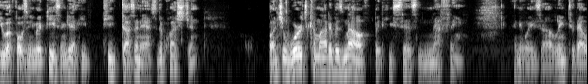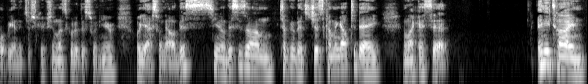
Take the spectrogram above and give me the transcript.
UFOs and UAPs. And again, he, he doesn't answer the question. Bunch of words come out of his mouth, but he says nothing. Anyways, a uh, link to that will be in the description. Let's go to this one here. Well, yeah, so now this, you know, this is um something that's just coming out today. And like I said, anytime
